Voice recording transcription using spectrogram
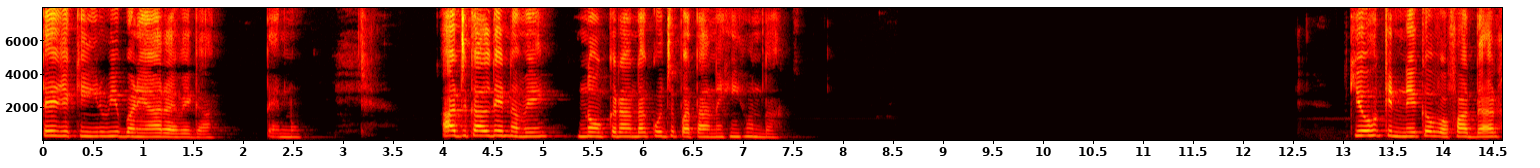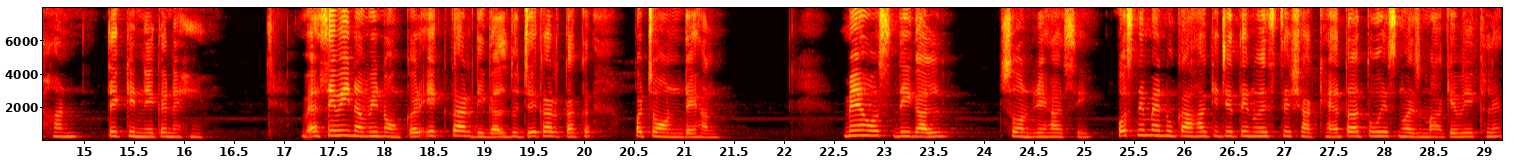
ਤੇ ਯਕੀਨ ਵੀ ਬਣਿਆ ਰਹੇਗਾ ਤੈਨੂੰ। ਅੱਜ ਕੱਲ ਦੇ ਨਵੇਂ ਨੌਕਰਾਂ ਦਾ ਕੁਝ ਪਤਾ ਨਹੀਂ ਹੁੰਦਾ। ਕਿ ਉਹ ਕਿੰਨੇ ਕੁ ਵਫਾਦਾਰ ਹਨ ਤੇ ਕਿੰਨੇ ਕੁ ਨਹੀਂ। ਵੈਸੇ ਵੀ ਨਵੇਂ ਨੌਕਰ ਇੱਕ ਘਰ ਦੀ ਗੱਲ ਦੂਜੇ ਘਰ ਤੱਕ ਪਹੁੰਚਾਉਂਦੇ ਹਨ। ਮੈਂ ਉਸ ਦੀ ਗੱਲ ਸੁਣ ਰਿਹਾ ਸੀ। ਉਸਨੇ ਮੈਨੂੰ ਕਿਹਾ ਕਿ ਜੇ ਤੈਨੂੰ ਇਸ 'ਤੇ ਸ਼ੱਕ ਹੈ ਤਾਂ ਤੂੰ ਇਸ ਨੂੰ ਅਜ਼ਮਾ ਕੇ ਵੇਖ ਲੈ।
